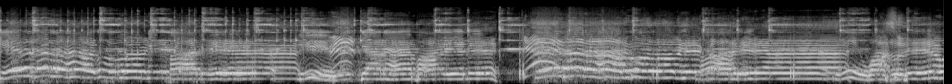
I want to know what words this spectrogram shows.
ಕೇಳಿದರಾಗುವನಿ ಬಾರಿ ಈ ವಿದ್ಯಾನ ಬಾಯಿಲಿ ಕೇಳಲಾಗುವುದೊಮ್ಮೆ ಬಾರಿ. ಈ ವಾಸುದೇವ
